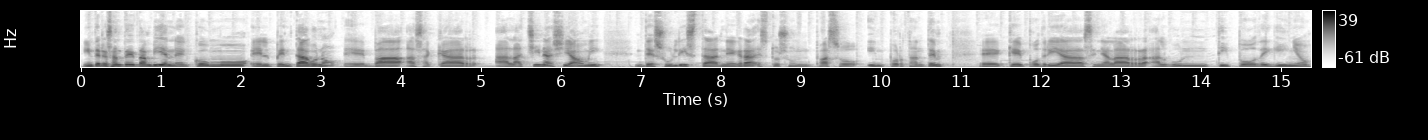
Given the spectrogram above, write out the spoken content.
Interesante también cómo el Pentágono va a sacar a la China Xiaomi de su lista negra. Esto es un paso importante eh, que podría señalar algún tipo de guiño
